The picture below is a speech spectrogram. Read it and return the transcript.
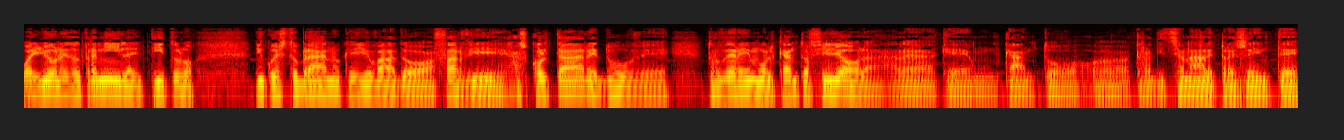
Guaglione do 3000 è il titolo di questo brano che io vado a farvi ascoltare dove troveremo il canto a figliola eh, che è un canto eh, tradizionale presente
